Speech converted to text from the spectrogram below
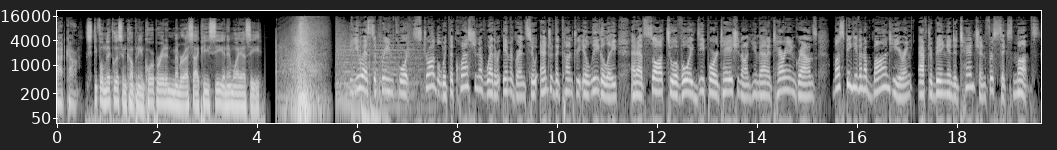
Stifel.com. Stifel Nicolaus and Company Incorporated, member SIPC and NYSE. The U.S. Supreme Court struggled with the question of whether immigrants who entered the country illegally and have sought to avoid deportation on humanitarian grounds must be given a bond hearing after being in detention for six months.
